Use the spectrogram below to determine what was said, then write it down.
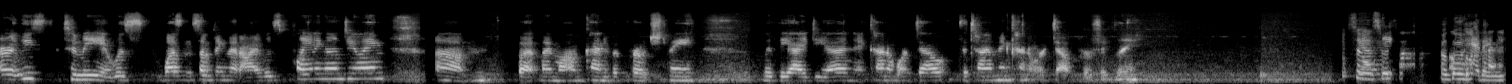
or at least to me, it was wasn't something that I was planning on doing, um, but my mom kind of approached me with the idea, and it kind of worked out. The timing kind of worked out perfectly. So, yeah, so oh, go ahead, Amy.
